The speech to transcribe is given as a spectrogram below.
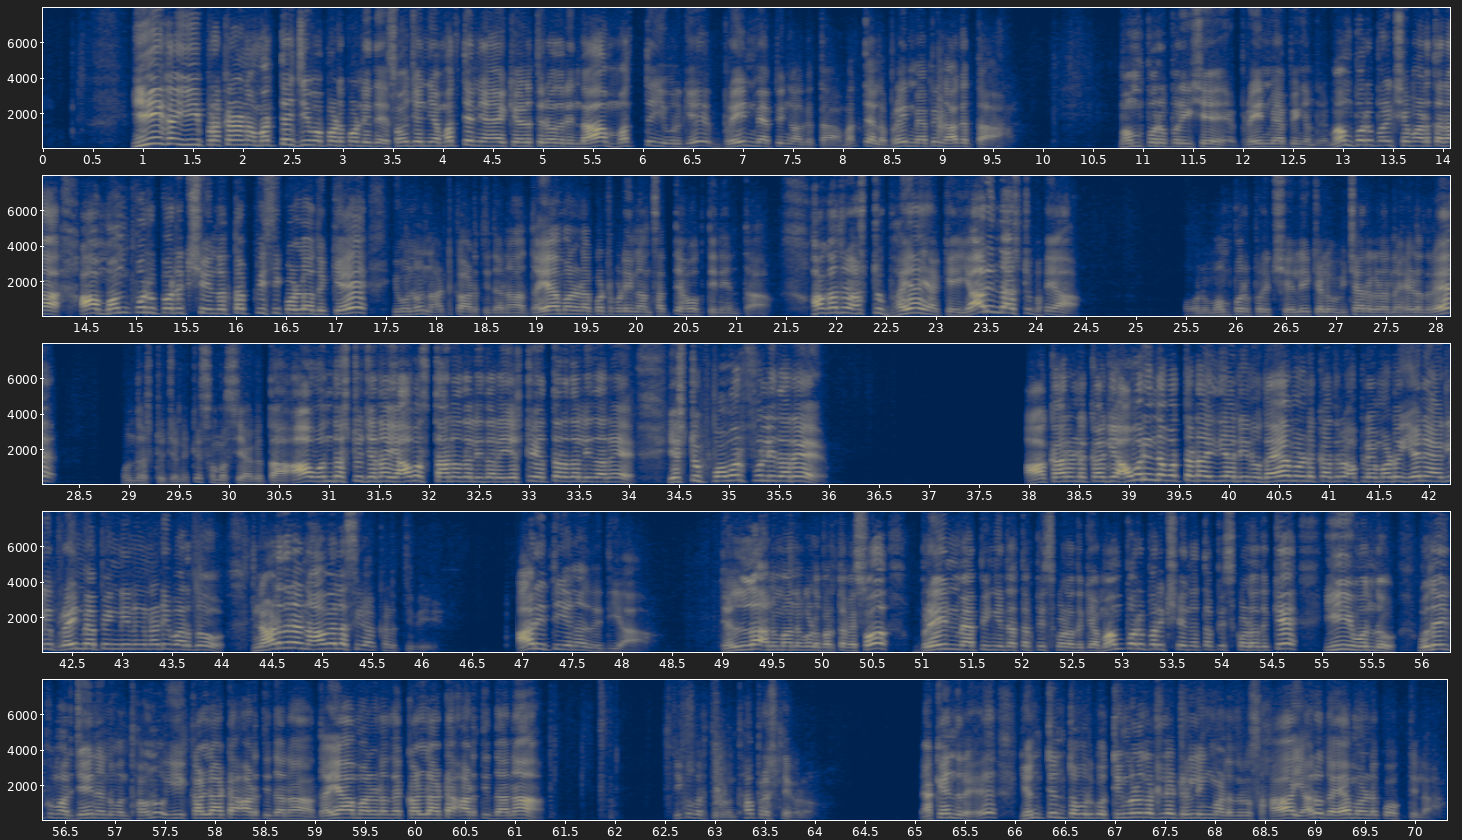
ಈಗ ಈ ಪ್ರಕರಣ ಮತ್ತೆ ಜೀವ ಪಡ್ಕೊಂಡಿದೆ. ಸೌಜನ್ಯ ಮತ್ತೆ ನ್ಯಾಯ ಕೇಳ್ತಿರೋದ್ರಿಂದ ಮತ್ತೆ ಇವ್ರಿಗೆ ಬ್ರೈನ್ ಮ್ಯಾಪಿಂಗ್ ಆಗುತ್ತಾ? ಮತ್ತೆ ಅಲ್ಲ ಬ್ರೈನ್ ಮ್ಯಾಪಿಂಗ್ ಆಗುತ್ತಾ? ಮಂಪರು ಪರೀಕ್ಷೆ ಬ್ರೈನ್ ಮ್ಯಾಪಿಂಗ್ ಅಂದ್ರೆ ಮಂಪರು ಪರೀಕ್ಷೆ ಮಾಡ್ತಾರ? ಆ ಮಂಪರು ಪರೀಕ್ಷೆಯಿಂದ ತಪ್ಪಿಸಿಕೊಳ್ಳೋದಕ್ಕೆ ಇವನು ನಾಟಕ ಆಡ್ತಿದ್ದಾನ? ದಯಾಮರಣ ಕೊಟ್ಬಿಡಿ, ನಾನು ಸತ್ಯ ಹೋಗ್ತೀನಿ ಅಂತ. ಹಾಗಾದ್ರೆ ಅಷ್ಟು ಭಯ ಯಾಕೆ? ಯಾರಿಂದ ಅಷ್ಟು ಭಯ? ಅವನು ಮಂಪರು ಪರೀಕ್ಷೆಯಲ್ಲಿ ಕೆಲವು ವಿಚಾರಗಳನ್ನು ಹೇಳಿದ್ರೆ ಒಂದಷ್ಟು ಜನಕ್ಕೆ ಸಮಸ್ಯೆ ಆಗುತ್ತಾ? ಆ ಒಂದಷ್ಟು ಜನ ಯಾವ ಸ್ಥಾನದಲ್ಲಿದ್ದಾರೆ? ಎಷ್ಟು ಎತ್ತರದಲ್ಲಿದ್ದಾರೆ? ಎಷ್ಟು ಪವರ್ಫುಲ್ ಇದ್ದಾರೆ? ಆ ಕಾರಣಕ್ಕಾಗಿ ಅವರಿಂದ ಒತ್ತಡ ಇದೆಯಾ ನೀನು? ದಯಾಮರಣಕ್ಕಾದರೂ ಅಪ್ಲೈ ಮಾಡು. ಏನೇ ಆಗಲಿ ಬ್ರೈನ್ ಮ್ಯಾಪಿಂಗ್ ನಿನಗೆ ನಡಿಬಾರ್ದು. ನಡೆದ್ರೆ ನಾವೆಲ್ಲ ಸಿಗಾಕೊಳ್ತೀವಿ. ಆ ರೀತಿ ಏನಾದರೂ ಇದೆಯಾ? ಎಲ್ಲ ಅನುಮಾನಗಳು ಬರ್ತವೆ. ಸೊ ಬ್ರೈನ್ ಮ್ಯಾಪಿಂಗ್ ಇಂದ ತಪ್ಪಿಸ್ಕೊಳ್ಳೋದಕ್ಕೆ, ಮಂಪರು ಪರೀಕ್ಷೆಯಿಂದ ತಪ್ಪಿಸ್ಕೊಳ್ಳೋದಕ್ಕೆ ಈ ಒಂದು ಉದಯ್ ಕುಮಾರ್ ಜೈನ್ ಅನ್ನುವಂಥವನು ಈ ಕಳ್ಳಾಟ ಆಡ್ತಿದ್ದಾನ? ದಯಾಮರಣದ ಕಳ್ಳಾಟ ಆಡ್ತಿದ್ದಾನ? ಈಗ ಬರ್ತಿರುವಂತಹ ಪ್ರಶ್ನೆಗಳು. ಯಾಕೆಂದ್ರೆ ಎಂತೆಂಥವ್ರಿಗೂ ತಿಂಗಳುಗಟ್ಟಲೆ ಡ್ರಿಲ್ಲಿಂಗ್ ಮಾಡಿದ್ರು ಸಹ ಯಾರು ದಯಾಮರಣಕ್ಕೆ ಹೋಗ್ತಿಲ್ಲ.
